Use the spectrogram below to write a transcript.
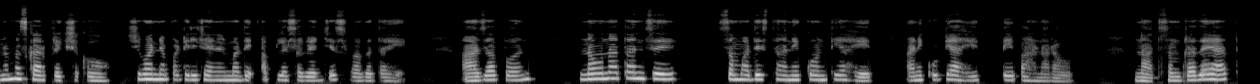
नमस्कार प्रेक्षक हो. शिवान्य पाटील चॅनलमध्ये आपल्या सगळ्यांचे स्वागत आहे. आज आपण नवनाथांचे समाधीस्थाने कोणती आहेत आणि कुठे आहेत ते पाहणार आहोत. नाथ संप्रदायात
